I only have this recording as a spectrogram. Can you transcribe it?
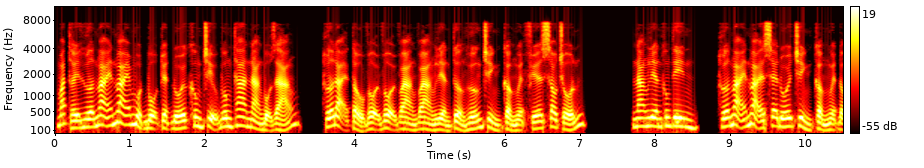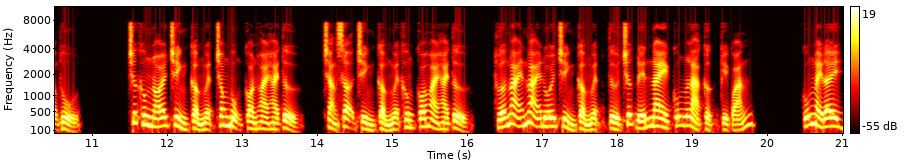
Mắt thấy hứa mãi mãi một bộ tuyệt đối không chịu buông tha nàng bộ dáng, hứa đại tẩu vội vội vàng vàng liền tưởng hướng trình cẩm nguyệt phía sau trốn. Nàng liền không tin, hứa mãi mãi sẽ đối trình cẩm nguyệt động thủ. Trước không nói trình cẩm nguyệt trong bụng còn hoài hài tử, chẳng sợ trình cẩm nguyệt không có hoài hài tử, hứa mãi mãi đối trình cẩm nguyệt từ trước đến nay cũng là cực kỳ quán. Cũng này đây,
